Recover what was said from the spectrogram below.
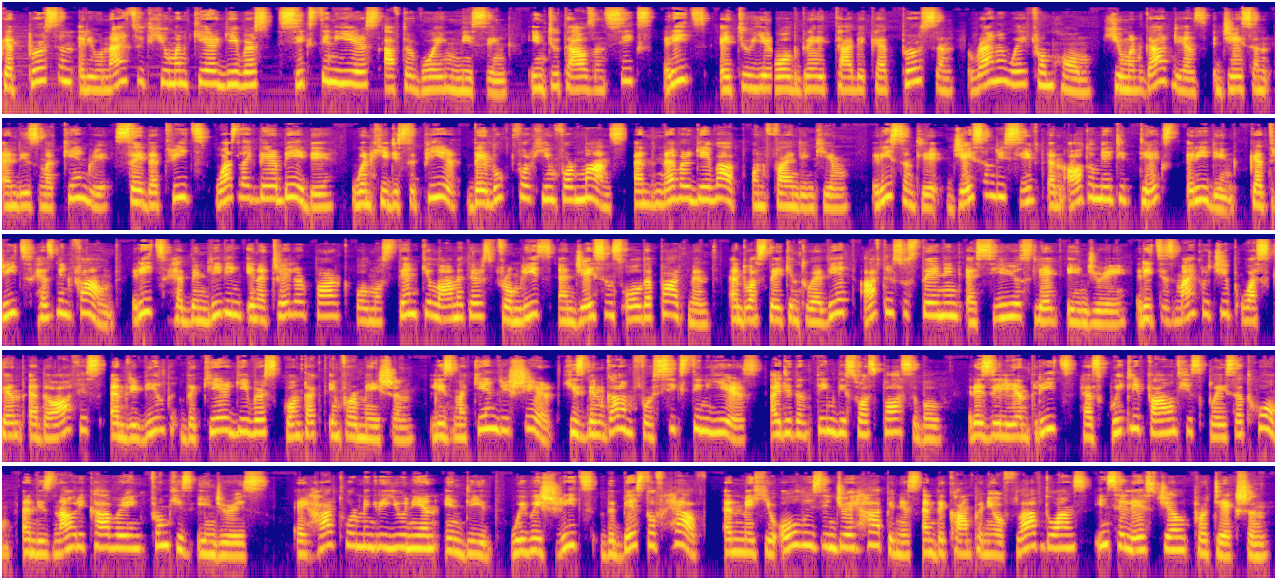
Cat person reunites with human caregivers 16 years after going missing. In 2006, Ritz, a two year old Great Tabby cat person, ran away from home. Human guardians, Jason and Liz McKendry, say that Ritz was like their baby. When he disappeared, they looked for him for months and never gave up on finding him. Recently, Jason received an automated text reading Cat Ritz has been found. Ritz had been living in a trailer park almost 10 kilometers from Liz and Jason's old apartment and was taken to a vet after sustaining a serious leg injury. Ritz's microchip was scanned at the office and revealed the caregiver's contact information. Liz McKendry shared, He's been gone for 16 years. I didn't think this was possible. Resilient Ritz has quickly found his place at home and is now recovering from his injuries. A heartwarming reunion indeed. We wish Ritz the best of health and may he always enjoy happiness and the company of loved ones in celestial protection.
